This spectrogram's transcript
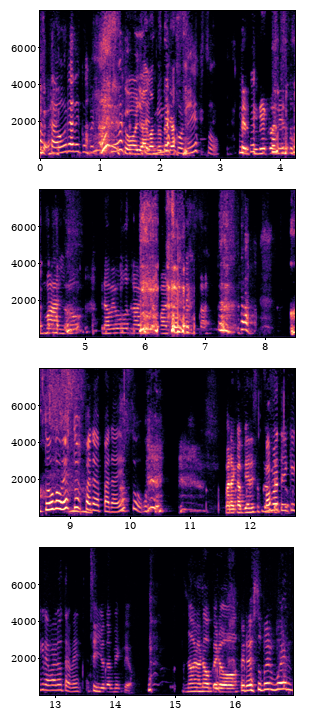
hasta ahora de conversación. Como ya cuando te con eso. Terminé con eso mal, ¿no? Grabemos otra vez esta parte. Todo esto es para, para eso. Para cambiar esos Vamos a conceptos. tener que grabar otra vez. Sí, yo también creo. No, no, no, pero, Pero es súper bueno.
